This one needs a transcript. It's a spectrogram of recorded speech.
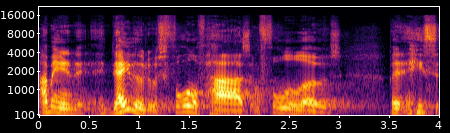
I mean, David was full of highs and full of lows, but he's,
